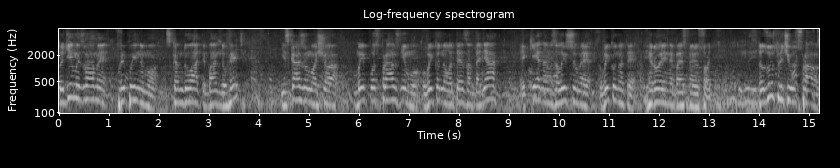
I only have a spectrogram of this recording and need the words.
тоді ми з вами припинимо скандувати банду геть і скажемо, що ми по-справжньому виконали те завдання, яке нам залишили виконати герої Небесної Сотні. До зустрічі у справах.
